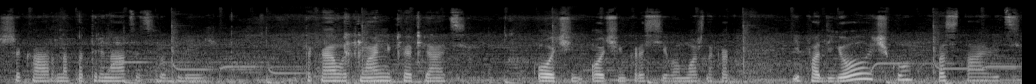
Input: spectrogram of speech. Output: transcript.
шикарно. По 13 рублей. Такая вот маленькая 5. Очень-очень красиво. Можно как и под елочку поставить.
